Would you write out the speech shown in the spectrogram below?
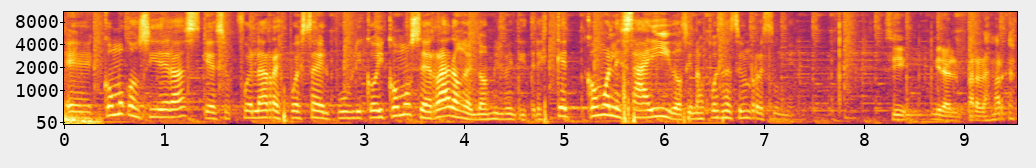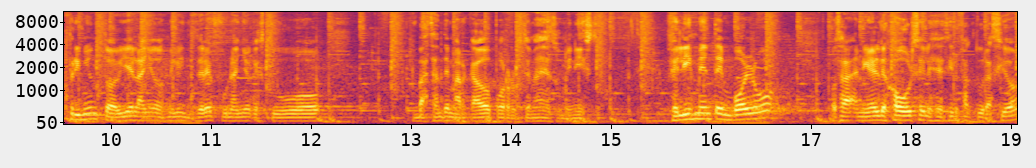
Eh, ¿Cómo consideras que fue la respuesta del público y cómo cerraron el 2023? ¿Qué, ¿Cómo les ha ido? Si nos puedes hacer un resumen. Sí, mira, para las marcas premium todavía el año 2023 fue un año que estuvo bastante marcado por los temas de suministro. Felizmente en Volvo, o sea, a nivel de wholesale, es decir, facturación,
